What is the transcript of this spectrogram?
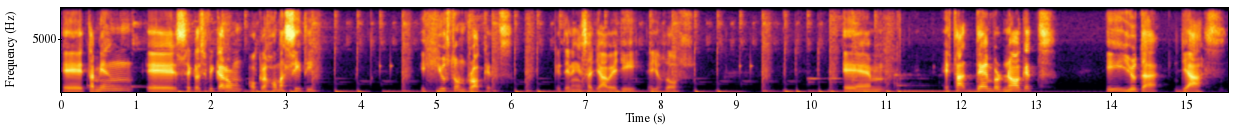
Eh, también eh, se clasificaron Oklahoma City y Houston Rockets que tienen esa llave allí, ellos dos. Em, está Denver Nuggets y Utah Jazz.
